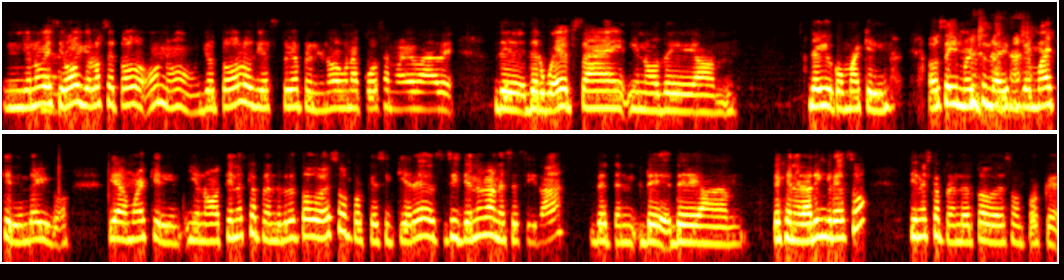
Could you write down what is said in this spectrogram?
yo no voy a decir, oh, yo lo sé todo, oh, no, yo todos los días estoy aprendiendo alguna cosa nueva de, de del website, you know, de, um, there you go, marketing. I'll say merchandise, de marketing, there you go. Yeah, marketing, you know, tienes que aprender de todo eso porque si quieres, si tienes la necesidad de, de, de, generar ingreso, tienes que aprender todo eso, porque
